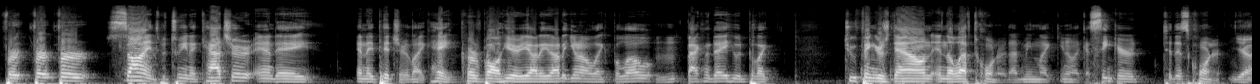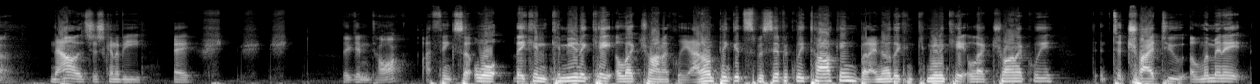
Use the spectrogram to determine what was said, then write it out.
for for for signs between a catcher and a and a pitcher, like hey, mm-hmm. curveball here, yada yada. You know, like below mm-hmm. back in the day, he would put like two fingers down in the left corner. That'd mean like you know like a sinker to this corner. yeah. Now it's just gonna be a. They can talk. I think so. Well, they can communicate electronically. I don't think it's specifically talking, but I know they can communicate electronically to try to eliminate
